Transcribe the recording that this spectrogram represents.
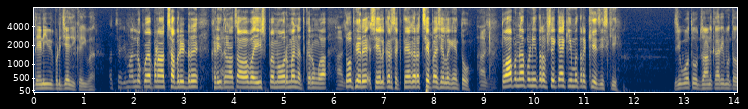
देनी भी पड़ जाए जी कई बार। अच्छा जी मान लो कोई अपना अच्छा ब्रीडर खरीदना चाहो भाई इस पर मैं और मेहनत करूँगा हाँ तो फिर सेल कर सकते हैं अगर अच्छे पैसे लगे तो। हाँ जी। तो आपने अपनी तरफ़ से क्या कीमत रखी है जी इसकी? जी वो तो जानकारी में तो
